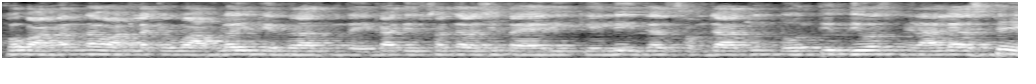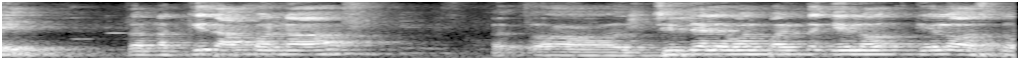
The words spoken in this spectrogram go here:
खूप आनंद वाटला की बुवा आपल्याही केंद्रामध्ये एका दिवसात जर अशी तयारी केली जर समजा अजून दोन तीन दिवस मिळाले असते तर नक्कीच आपण जिल्हा लेवलपर्यंत गेलो गेलो असतो.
